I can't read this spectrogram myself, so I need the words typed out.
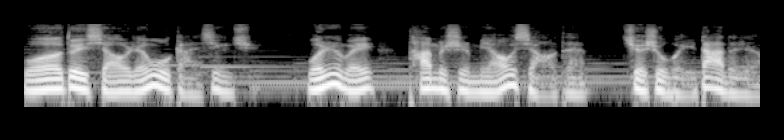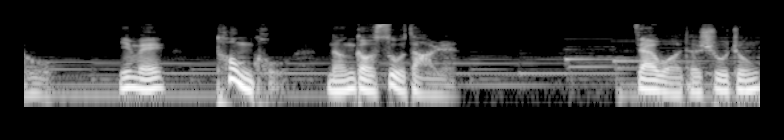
我对小人物感兴趣，我认为他们是渺小的，却是伟大的人物，因为痛苦能够塑造人。在我的书中，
